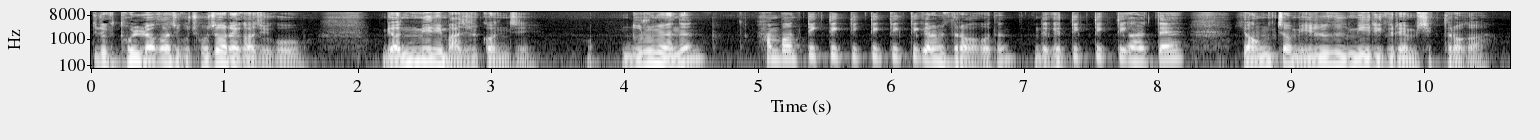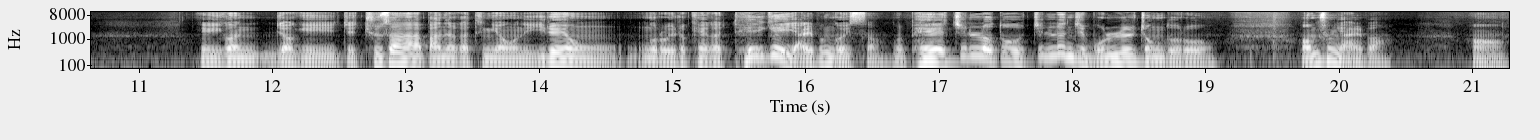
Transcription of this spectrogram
이렇게 돌려가지고 조절해가지고 몇 미리 맞을 건지 누르면은 한번 띡띡띡띡띡띡 이러면서 들어가거든. 근데 그 띡띡띡 할 때 0.1mg씩 들어가. 이건 여기 이제 주사 바늘 같은 경우는 일회용으로 이렇게 해가 되게 얇은 거 있어. 배에 찔러도 찔른지 모를 정도로 엄청 얇아. 어.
